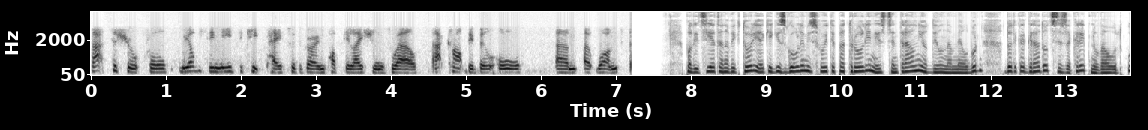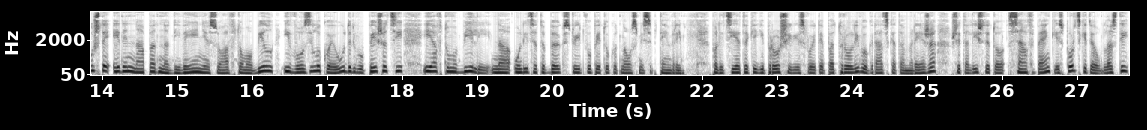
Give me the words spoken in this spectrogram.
that's a shortfall. We obviously need to keep pace with the growing population as well. That can't be built all um, at once. Полицијата на Викторија ќе ги зголеми своите патроли низ централниот дел на Мелбурн, додека градот се закрепнува од уште еден напад на дивење со автомобил и возило кое удри во пешаци и автомобили на улицата Берг Стрит во петокот на 8 септември. Полицијата ќе ги прошири своите патроли во градската мрежа, шеталиштето South Bank и спортските области,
